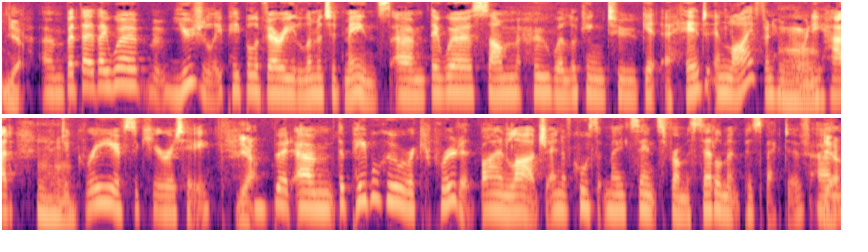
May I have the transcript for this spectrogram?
Yeah. Um, but they, they were usually people of very limited means. Um, there were some who were looking to get ahead in life and who already had a degree of security. Yeah. But um, the people who were recruited, by and large, and of course it made sense from a settlement perspective, um, Yeah.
